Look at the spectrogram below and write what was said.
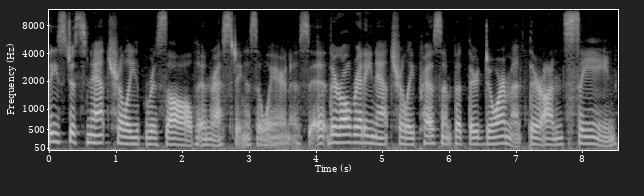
These just naturally resolve in resting as awareness. Uh, they're already naturally present, but they're dormant, they're unseen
